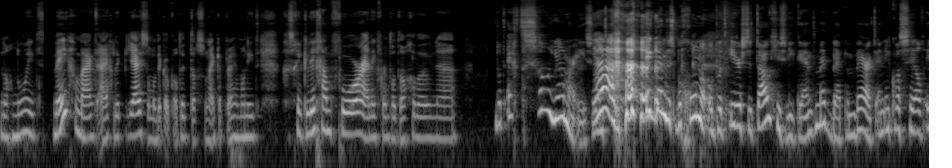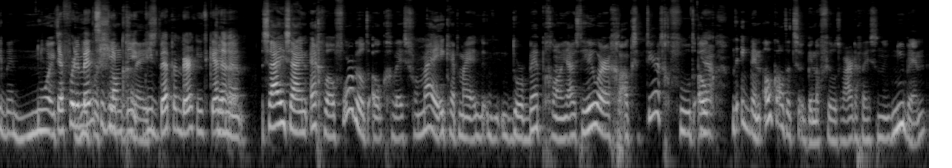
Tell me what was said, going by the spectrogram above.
nog nooit meegemaakt eigenlijk. Juist omdat ik ook altijd dacht van, nou, ik heb er helemaal niet geschikt lichaam voor. En ik vond dat dan gewoon... eh, Wat echt zo jammer is. Want ja. ik ben dus begonnen op het eerste touwtjesweekend met Beb en Bert. En ik was zelf, ik ben nooit ja, voor de mensen die, die, geweest. die Beb en Bert niet kennen. kennen. Zij zijn echt wel voorbeeld ook geweest voor mij. Ik heb mij door Beb gewoon juist heel erg geaccepteerd gevoeld. Ook, Ja. Want ik ben ook altijd zo, ik ben nog veel zwaarder geweest dan ik nu ben.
